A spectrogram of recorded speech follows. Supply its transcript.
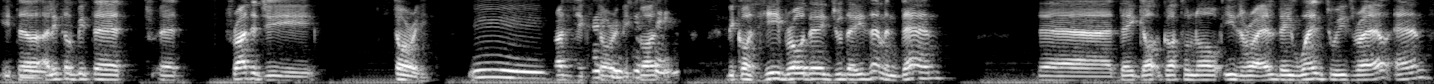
It's mm. a, little bit a, a tragedy story, mm. tragic story because because he brought the Judaism and then the, they got, got to know Israel. They went to Israel and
